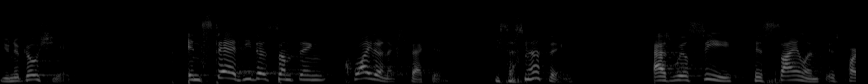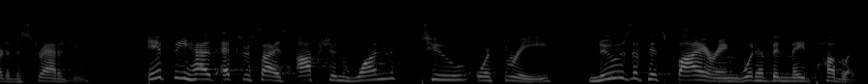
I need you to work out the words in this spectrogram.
you negotiate. Instead, he does something quite unexpected. He says nothing. As we'll see, his silence is part of his strategy. If he had exercised option one, two, or three, news of his firing would have been made public.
